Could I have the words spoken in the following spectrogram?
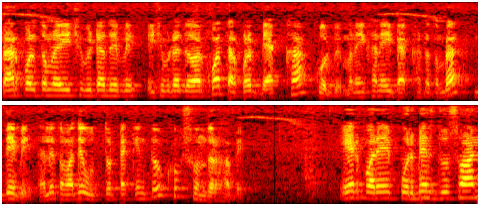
তারপরে তোমরা এই ছবিটা দেবে, এই ছবিটা দেওয়ার পর তারপরে ব্যাখ্যা করবে। মানে এখানে এই ব্যাখ্যাটা তোমরা দেবে। তাহলে তোমাদের উত্তরটা কিন্তু খুব সুন্দর হবে। এরপরে পরিবেশ দূষণ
